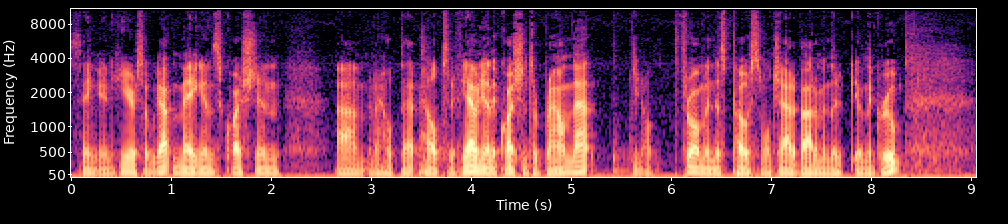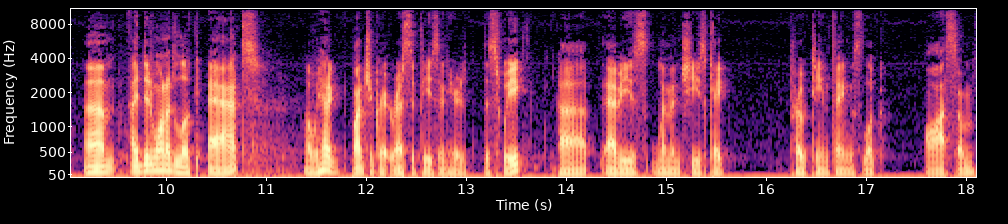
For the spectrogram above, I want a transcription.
thing in here. So we got Megan's question, um, and I hope that helps. And if you have any other questions around that, you know, throw them in this post, and we'll chat about them in the in the group. Um, I did want to look at. Well, we had a bunch of great recipes in here this week. Uh, Abby's lemon cheesecake protein things look awesome.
